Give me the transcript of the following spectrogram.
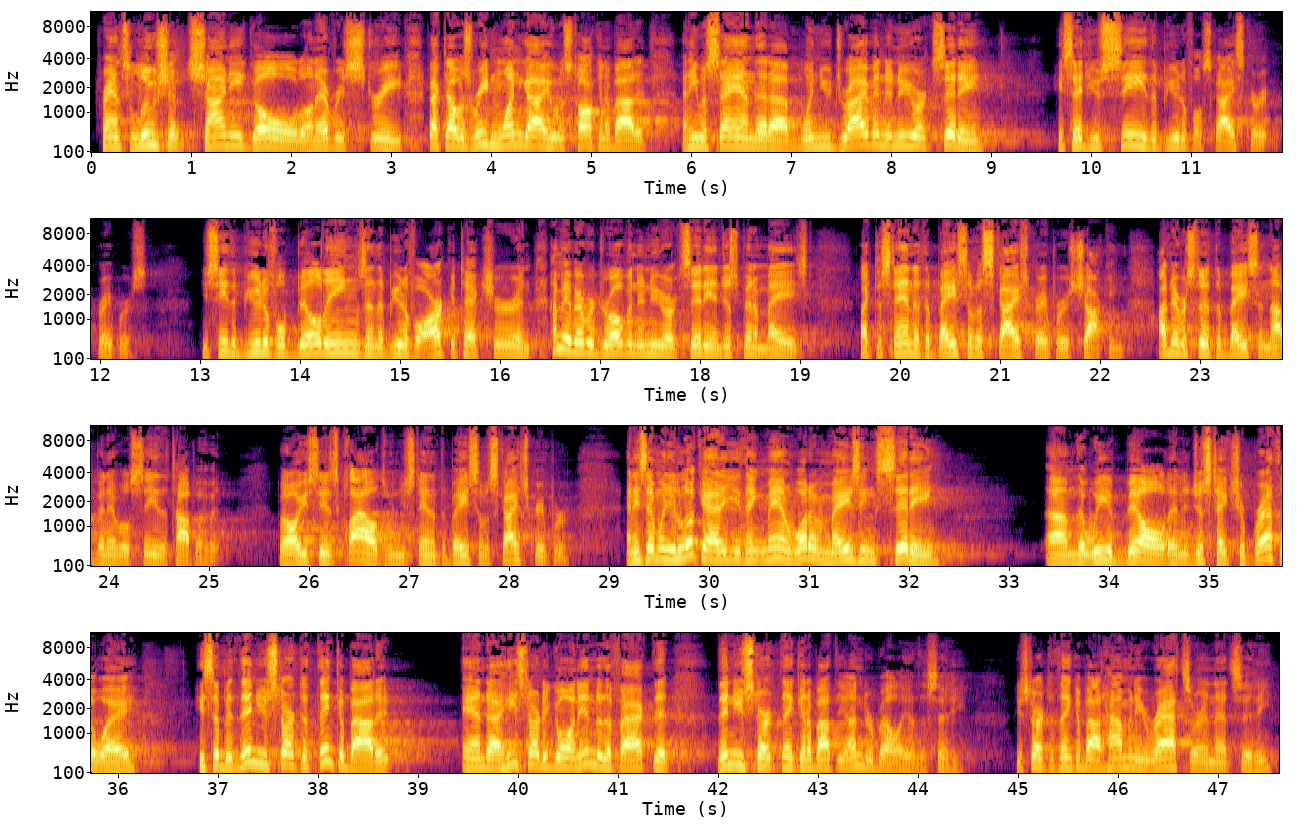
translucent, shiny gold on every street. In fact, I was reading one guy who was talking about it, and he was saying that uh, when you drive into New York City, he said you see the beautiful skyscrapers. You see the beautiful buildings and the beautiful architecture. And how many have ever drove into New York City and just been amazed? Like to stand at the base of a skyscraper is shocking. I've never stood at the base and not been able to see the top of it. But all you see is clouds when you stand at the base of a skyscraper. And he said, when you look at it, you think, man, what an amazing city um, that we have built, and it just takes your breath away. He said, but then you start to think about it, and uh, he started going into the fact that then you start thinking about the underbelly of the city. You start to think about how many rats are in that city,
